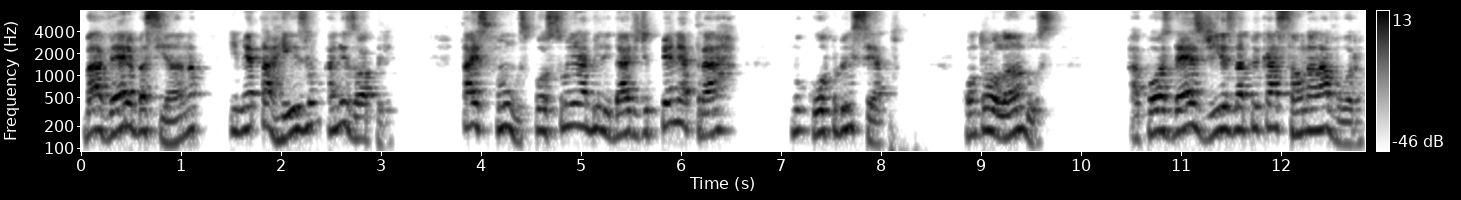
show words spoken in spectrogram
Bavéria baciana e Metarrhizium anisopoli. Tais fungos possuem a habilidade de penetrar no corpo do inseto controlando-os após 10 dias da aplicação na lavoura.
